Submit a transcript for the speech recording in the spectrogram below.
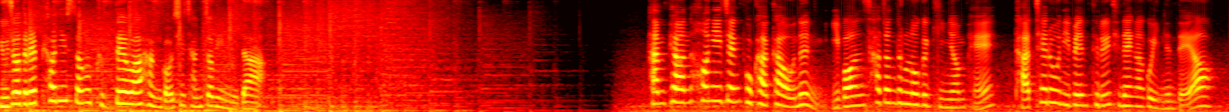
유저들의 편의성을 극대화한 것이 장점입니다. 한편 허니쟁 for 카카오는 이번 사전 등록을 기념해 다채로운 이벤트를 진행하고 있는데요.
